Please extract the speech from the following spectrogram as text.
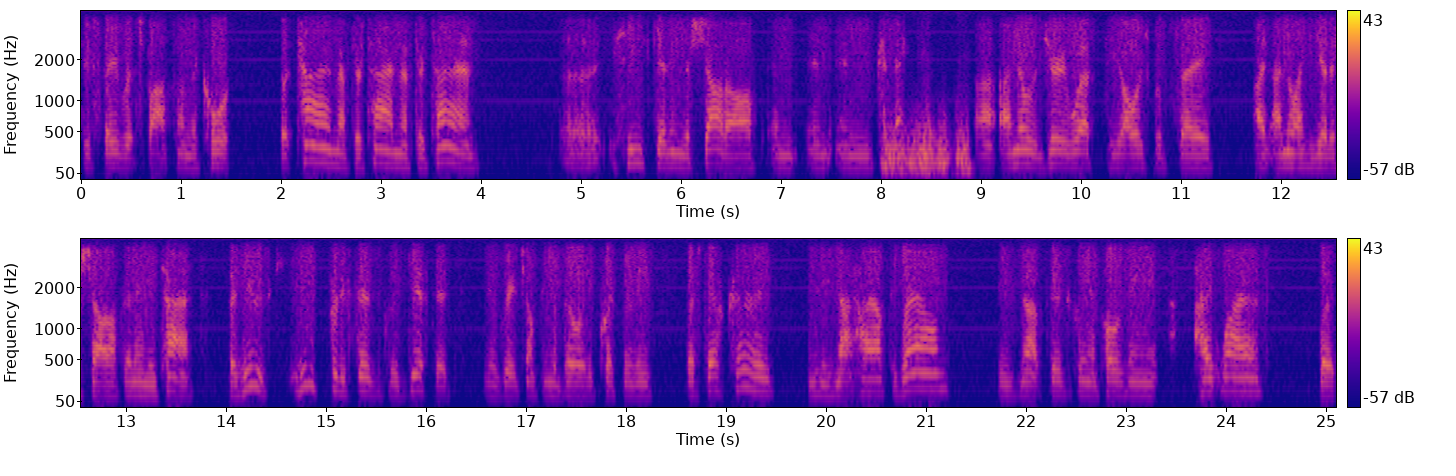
his favorite spots on the court. But time after time after time, uh, he's getting the shot off and, and, and connecting. Uh, I know Jerry West, he always would say, I, I know I can get a shot off at any time. But he was he was pretty physically gifted. You know, great jumping ability, quick release. But Steph Curry, he's not high off the ground. He's not physically imposing height wise, but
